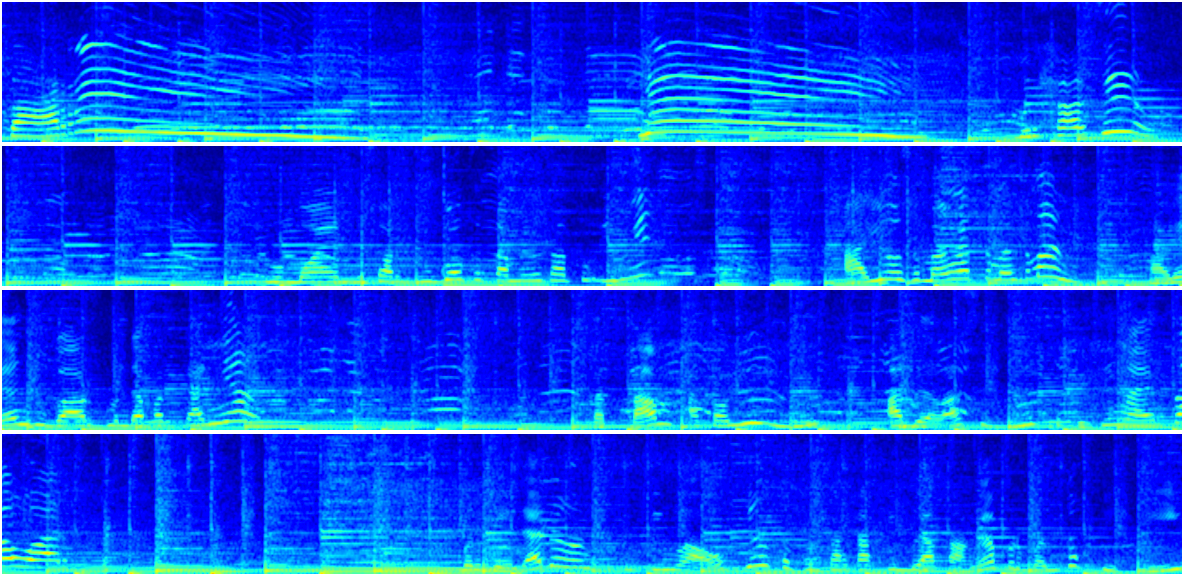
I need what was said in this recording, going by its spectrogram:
tarik! Yeay! Berhasil! Lumayan besar juga ketam yang satu ini. Ayo semangat teman-teman, kalian juga harus mendapatkannya. Ketam atau yuyu adalah sejenis kepiting air tawar. Berbeda dengan kepiting laut yang sebesar kaki belakangnya berbentuk pipi,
